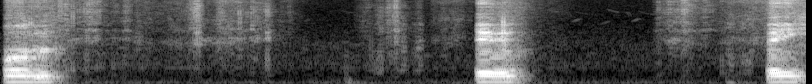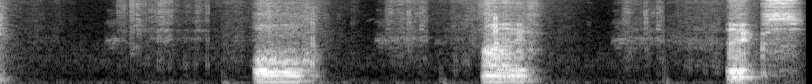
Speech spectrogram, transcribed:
One, two, three, four, five, six,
